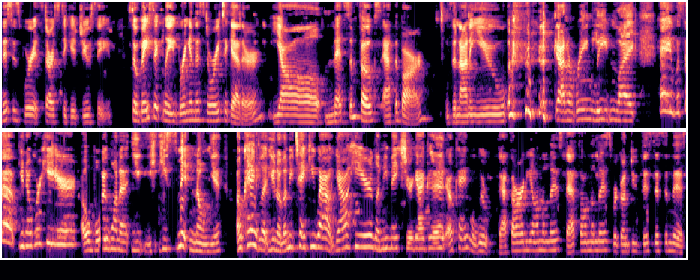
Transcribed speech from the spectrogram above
this is where it starts to get juicy. So basically, bringing the story together, y'all met some folks at the bar. Zenani, you got a ring leading like, "Hey, what's up? You know, we're here. Oh boy, wanna you, he's smitten on you. Okay, let you know. Let me take you out. Y'all here? Let me make sure y'all good. Okay, well, we're that's already on the list. That's on the list. We're gonna do this, this, and this.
